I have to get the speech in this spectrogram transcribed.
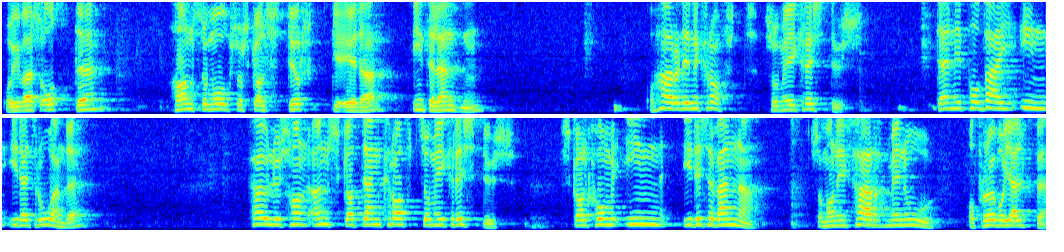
Og i vers 8 Han som også skal styrke eder inntil enden. Og her er denne kraft som er i Kristus. Den er på vei inn i de troende. Paulus han ønsker at den kraft som er i Kristus, skal komme inn i disse venner som han er i ferd med nå å prøve å hjelpe.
